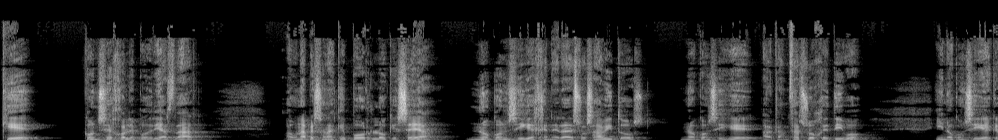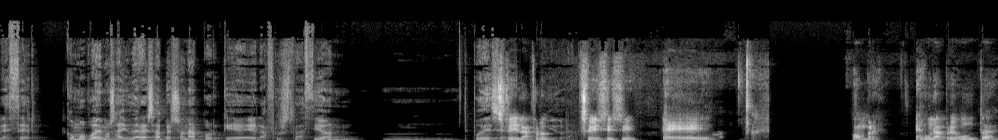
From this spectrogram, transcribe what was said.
¿Qué consejo le podrías dar a una persona que por lo que sea no consigue generar esos hábitos, no consigue alcanzar su objetivo y no consigue crecer. ¿Cómo podemos ayudar a esa persona? Porque la frustración mm, puede ser sí, la muy Sí, sí, sí. Eh, hombre, es una pregunta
